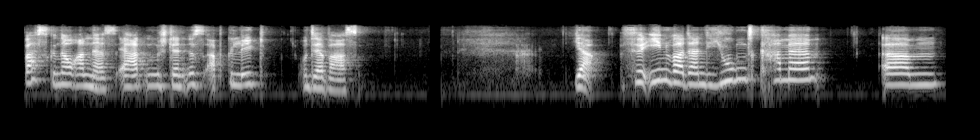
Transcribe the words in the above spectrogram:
was genau anders. Er hat ein Geständnis abgelegt und er war's. Ja, für ihn war dann die Jugendkammer ähm,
